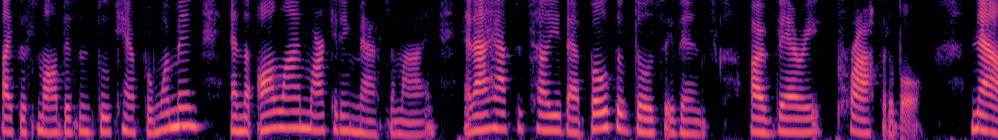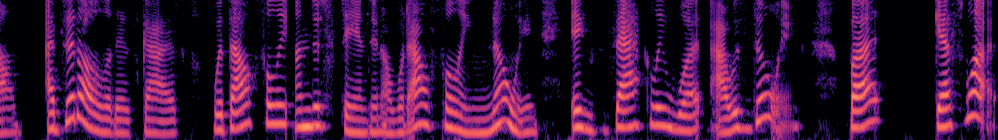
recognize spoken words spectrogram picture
like the Small Business Bootcamp for Women and the Online Marketing Mastermind. And I have to tell you that both of those events are very profitable. Now, I did all of this, guys, without fully understanding or without fully knowing exactly what I was doing. But guess what?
